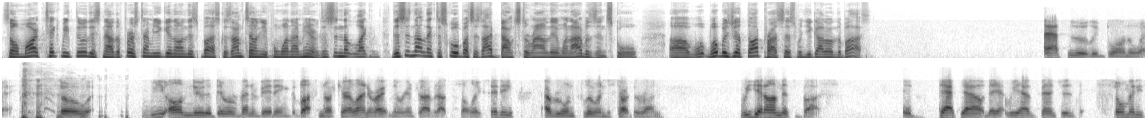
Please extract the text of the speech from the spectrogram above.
So, Mark, take me through this now. The first time you get on this bus, because I'm telling you from what I'm hearing, this is not like this is not like the school buses I bounced around in when I was in school. Uh, what, what was your thought process when you got on the bus? Absolutely blown away. so, we all knew that they were renovating the bus in North Carolina, right? And they were going to drive it out to Salt Lake City. Everyone flew in to start the run. We get on this bus. It's decked out. They, we have benches so many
